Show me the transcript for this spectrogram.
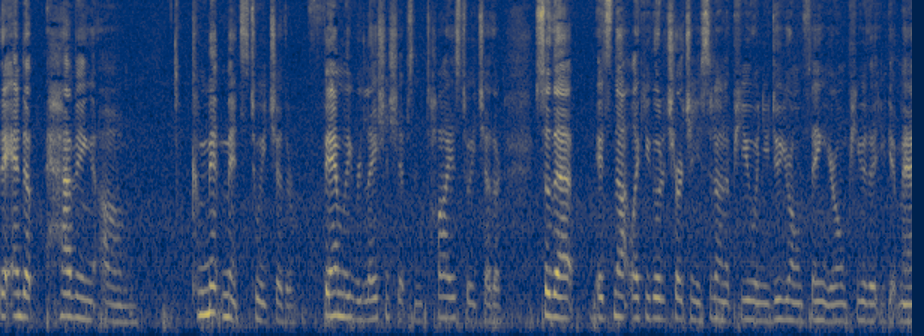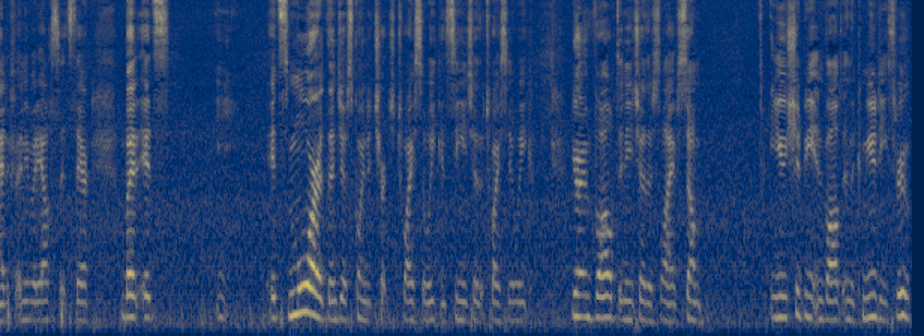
they end up having um, commitments to each other, family relationships and ties to each other, so that it's not like you go to church and you sit on a pew and you do your own thing, your own pew that you get mad if anybody else sits there, but it's it's more than just going to church twice a week and seeing each other twice a week. You're involved in each other's lives. So you should be involved in the community through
